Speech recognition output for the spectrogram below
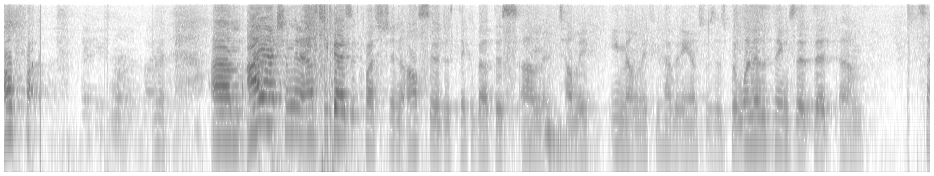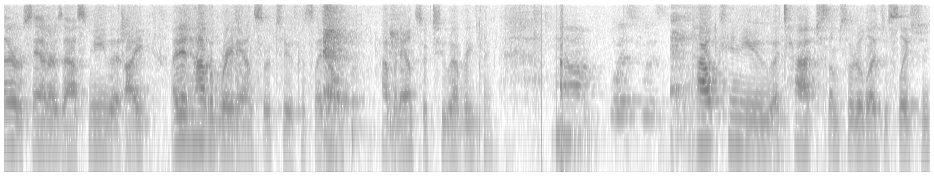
Oh, fi- um, I actually, I'm going to ask you guys a question also to think about this um, and tell me, email me if you have any answers to this. But one of the things that, that um, Senator Sanders asked me that I, I didn't have a great answer to because I don't have an answer to everything, um, was, was how can you attach some sort of legislation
